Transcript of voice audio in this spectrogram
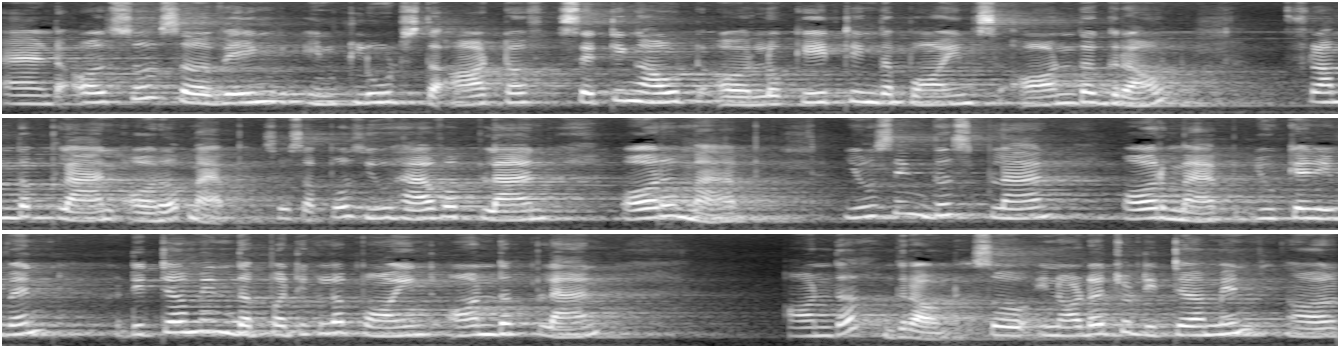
And also surveying includes the art of setting out or locating the points on the ground from the plan or a map. So suppose you have a plan or a map, using this plan or map you can even determine the particular point on the plan on the ground. So in order to determine or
